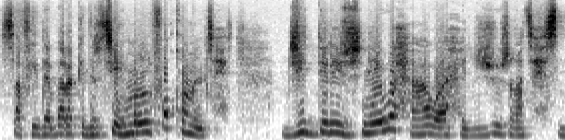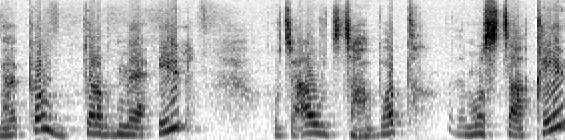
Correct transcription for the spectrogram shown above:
صافي دابا راك درتيه من الفوق ومن التحت. تجي ديري الجنيوح ها واحد جوج غتحسب هكا وتضرب مائل وتعاود تهبط مستقيم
